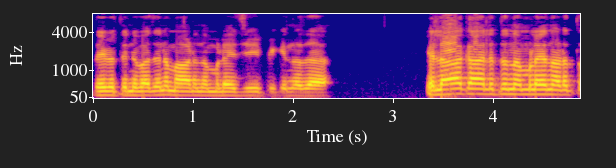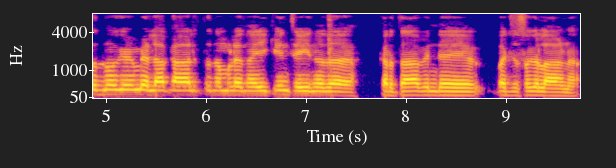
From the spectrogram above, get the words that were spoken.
ദൈവത്തിന്റെ വചനമാണ് നമ്മളെ ജീവിപ്പിക്കുന്നത്. എല്ലാ കാലത്തും നമ്മളെ നടത്തുകയും എല്ലാ കാലത്തും നമ്മളെ നയിക്കുകയും ചെയ്യുന്നത് കർത്താവിന്റെ വചസ്സുകളാണ്.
